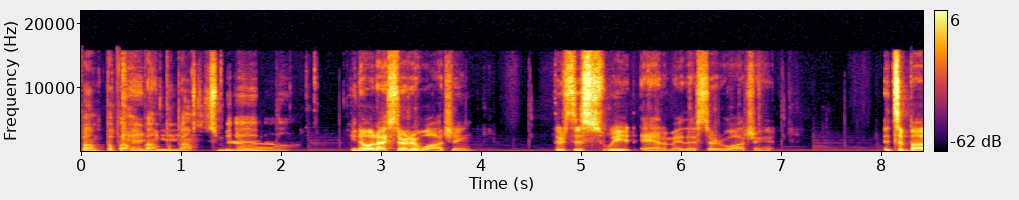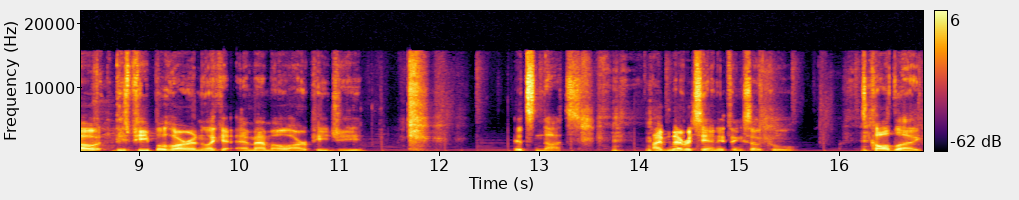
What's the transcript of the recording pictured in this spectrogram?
Bum, ba, bum, Can bum, ba, you bum. smell? You know what I started watching? There's this sweet anime that I started watching it. It's about these people who are in like an MMORPG. It's nuts. I've never seen anything so cool. It's called like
